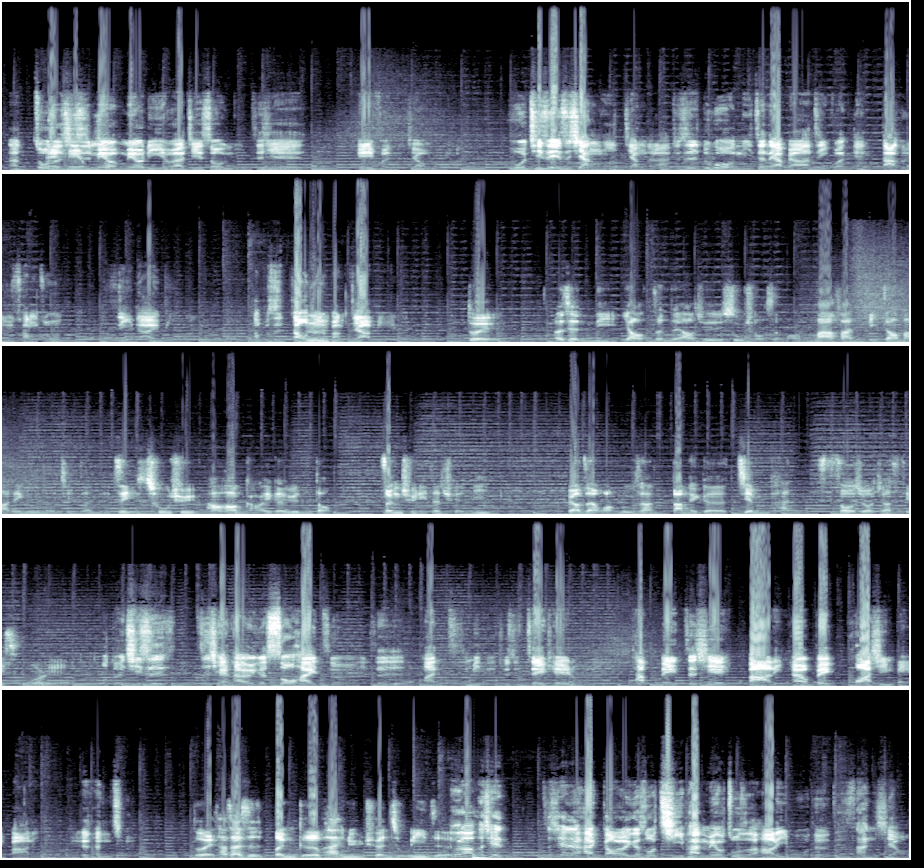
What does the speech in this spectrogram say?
那作者其实没有哎没有理由要接受你这些黑粉的教育啊。我其实也是像你讲的啦，就是如果你真的要表达自己观点，大可去创作自己的 IP 嘛，而不是道德嗯绑架别人。对，而且你要真的要去诉求什么，麻烦比照马丁路德金的，你自己出去好好搞一个运动，争取你的权益，不要在网络上当一个键盘 social justice warrior。哦，对，其实之前还有一个受害者也是蛮知名的，就是 J.K. 罗琳，他被这些霸凌，还有被跨性别霸凌，我觉得很扯。对他才是本格派女权主义者。对啊，而且这些人还搞了一个说期盼没有作者哈利波特，这是三小。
